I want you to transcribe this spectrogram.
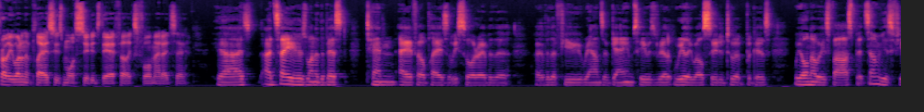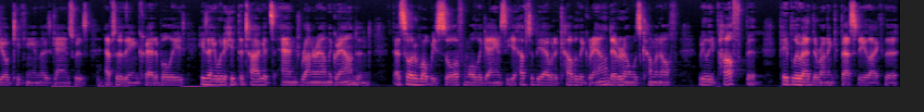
probably one of the players who's more suited to the AFLX format, I'd say. Yeah, I'd say he was one of the best ten AFL players that we saw over the over the few rounds of games. He was re- really well suited to it because we all know he's fast, but some of his field kicking in those games was absolutely incredible. He's, he's able to hit the targets and run around the ground, and that's sort of what we saw from all the games that you have to be able to cover the ground. Everyone was coming off really puffed, but people who had the running capacity, like the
